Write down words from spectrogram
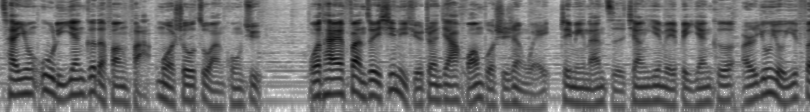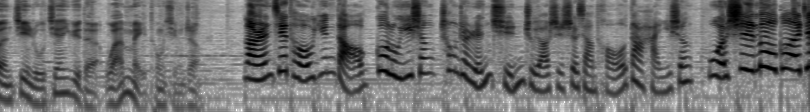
采用物理阉割的方法没收作案工具。我台犯罪心理学专家黄博士认为，这名男子将因为被阉割而拥有一份进入监狱的完美通行证。老人街头晕倒，过路医生冲着人群，主要是摄像头，大喊一声：“我是路过救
